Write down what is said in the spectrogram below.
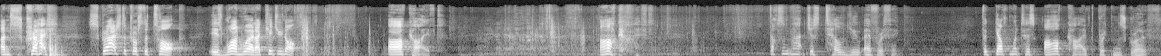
And scratch, scratched across the top is one word, I kid you not archived. archived. Doesn't that just tell you everything? The government has archived Britain's growth.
